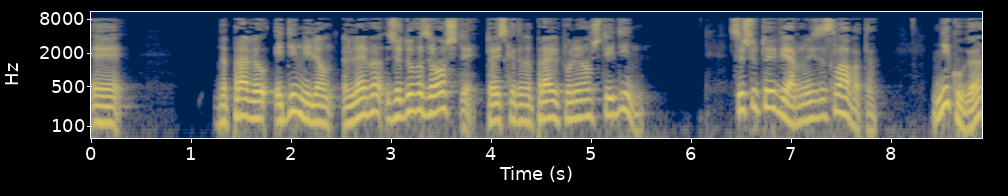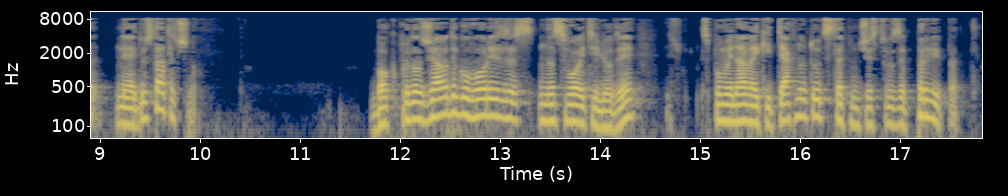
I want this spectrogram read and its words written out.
е направил 1 милион лева, жадува за още. Той иска да направи поне още един. Същото е вярно и за славата. Никога не е достатъчно. Бог продължава да говори за, на своите люди, споменавайки тяхното отстъпничество за първи път.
